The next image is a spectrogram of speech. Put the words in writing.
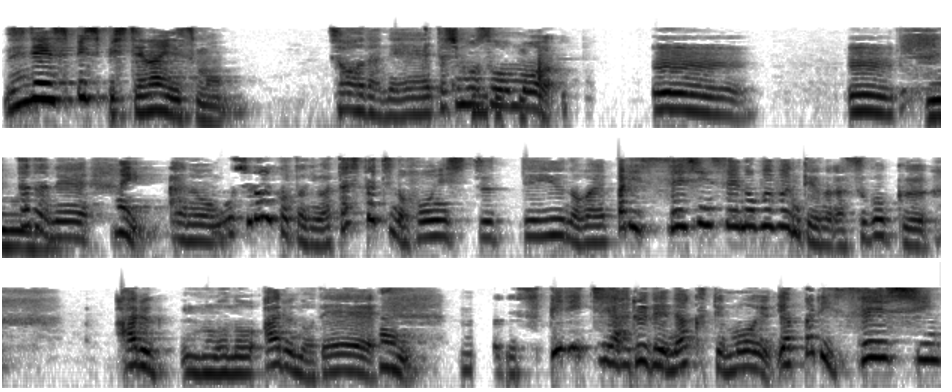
う、全然スピスピしてないですもん。そうだね。私もそう思う。うん。うん。うんただ。ね、はい。あの、面白いことに私たちの本質っていうのは、やっぱり精神性の部分っていうのがすごくあるもの、あるので、はい。スピリチュアルでなくても、やっぱり精神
